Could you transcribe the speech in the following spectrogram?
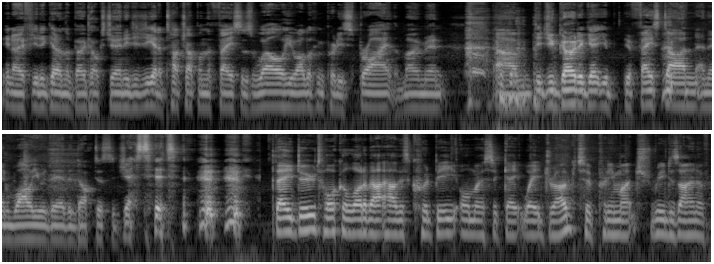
You know, if you to get on the Botox journey, did you get a touch up on the face as well? You are looking pretty spry at the moment. Um, did you go to get your, your face done, and then while you were there, the doctor suggested? They do talk a lot about how this could be almost a gateway drug to pretty much redesign of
